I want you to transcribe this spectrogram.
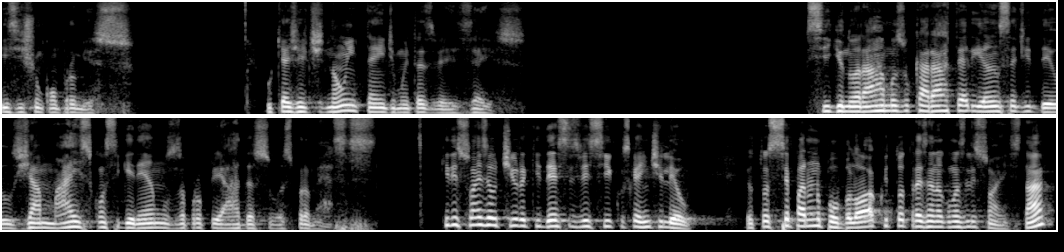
existe um compromisso. O que a gente não entende muitas vezes é isso. Se ignorarmos o caráter e aliança de Deus, jamais conseguiremos nos apropriar das suas promessas. Que lições eu tiro aqui desses versículos que a gente leu? Eu estou separando por bloco e estou trazendo algumas lições, tá?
